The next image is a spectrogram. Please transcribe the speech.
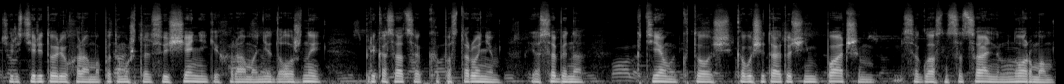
через территорию храма, потому что священники храма не должны прикасаться к посторонним, и особенно к тем, кто, кого считают очень падшим, согласно социальным нормам.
